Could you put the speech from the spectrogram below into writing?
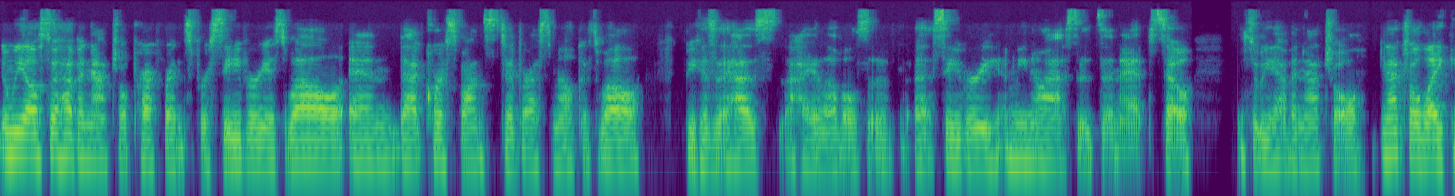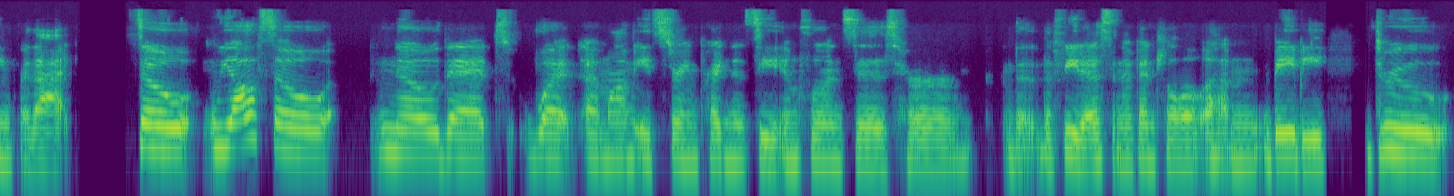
And we also have a natural preference for savory as well. And that corresponds to breast milk as well, because it has high levels of uh, savory amino acids in it. So, so we have a natural, natural liking for that. So we also know that what a mom eats during pregnancy influences her, the, the fetus and eventual um, baby through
